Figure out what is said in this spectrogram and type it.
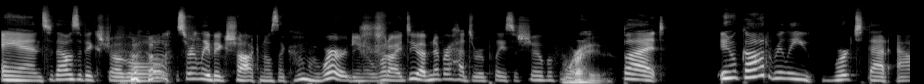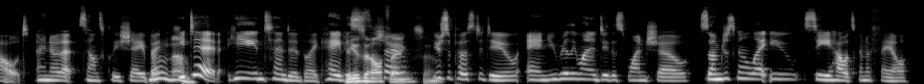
and so that was a big struggle certainly a big shock and i was like oh my word you know what do i do i've never had to replace a show before right? but you know god really worked that out i know that sounds cliche but No, no. he did he intended like hey this He is is in the all show things, so. you're supposed to do and you really want to do this one show so i'm just going to let you see how it's going to fail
